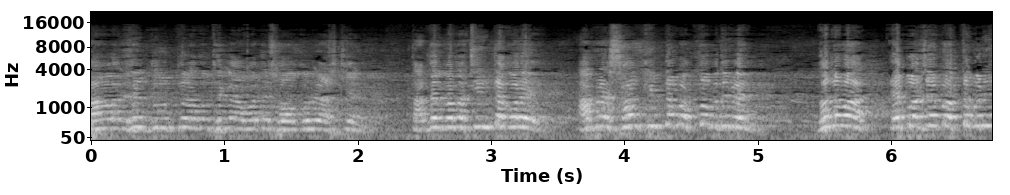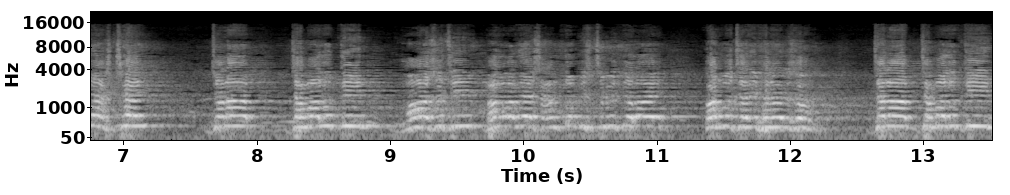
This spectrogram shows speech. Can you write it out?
বাংলাদেশের দূর দূরান্ত থেকে আমাদের সহকর্মী আসছেন। তাদের কথা চিন্তা করে আপনারা সংক্ষিপ্ত বক্তব্য দিবেন। ধন্যবাদ। এ পর্যায়ে বক্তব্য নিয়ে আসছেন জনাব জামাল উদ্দিন মহাসচিব, বাংলাদেশ আন্তঃ বিশ্ববিদ্যালয় কর্মচারী ফেডারেশন। জনাব জামাল উদ্দিন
